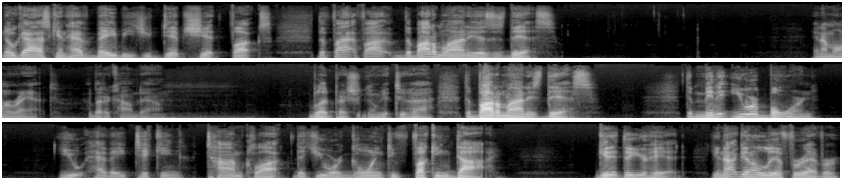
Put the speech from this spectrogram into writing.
No guys can have babies, you dipshit fucks. The fi- fi- the bottom line is is this and I'm on a rant. I better calm down. Blood pressure's going to get too high. The bottom line is this the minute you are born, you have a ticking time clock that you are going to fucking die. Get it through your head. You're not going to live forever.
